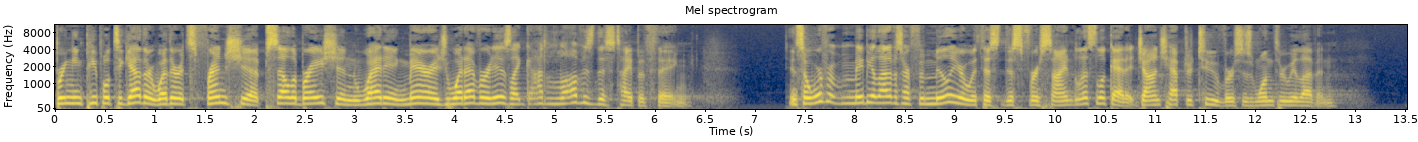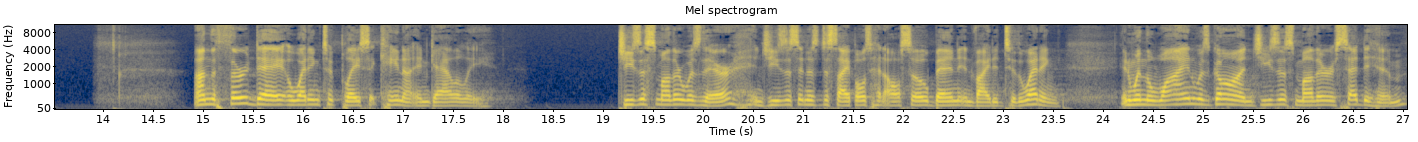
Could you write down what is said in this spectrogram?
Bringing people together, whether it's friendship, celebration, wedding, marriage, whatever it is, like God loves this type of thing. And so we're maybe a lot of us are familiar with this this first sign, but let's look at it. John chapter 2 verses 1 through 11. On the third day a wedding took place at Cana in Galilee. Jesus' mother was there, and Jesus and his disciples had also been invited to the wedding. And when the wine was gone, Jesus' mother said to him,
